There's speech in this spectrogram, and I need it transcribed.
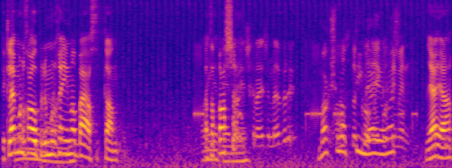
De klep moet nog open, er moet nog één iemand bij als dat kan. Gaat dat passen? Maximaal 10 hè jongens. Ja, ja.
